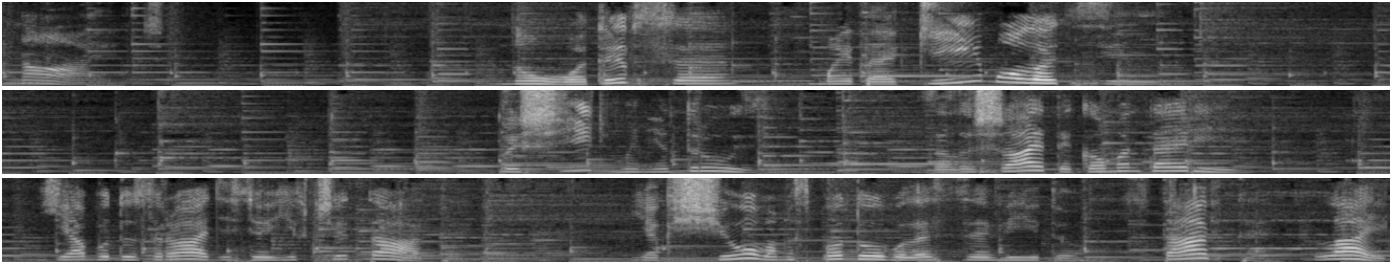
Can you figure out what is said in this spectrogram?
night. Ну от і все. Ми такі молодці. Пишіть мені, друзі, залишайте коментарі. Я буду з радістю їх читати. Якщо вам сподобалось це відео, ставте лайк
